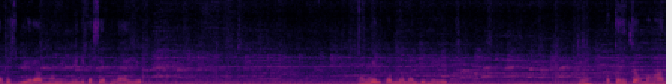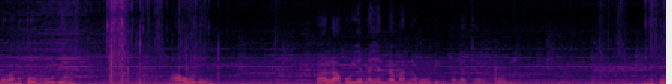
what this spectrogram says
Tapos bira ang mamimili kasi ang layo. Ang welcome naman lumiit. Hmm? Pag ganito ang mga ano, ano to, uling. Ah, uling. Kala ko yan na yan laman na uling pala, charcoal. Ano to?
